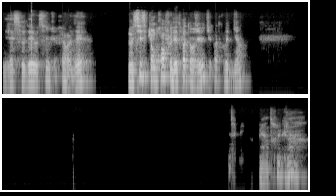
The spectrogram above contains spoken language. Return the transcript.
Il laisse dé aussi, je vais faire le dé. Le 6, puis on prend fou D3, tour G8, j'ai pas trouvé de gain. A un truc là.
